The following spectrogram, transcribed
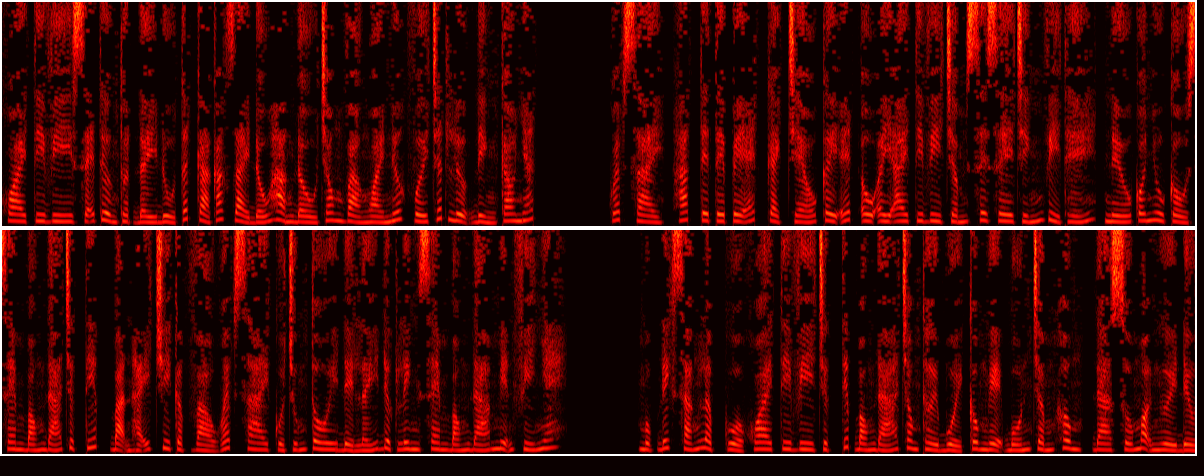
Khoai TV sẽ tường thuật đầy đủ tất cả các giải đấu hàng đầu trong và ngoài nước với chất lượng đỉnh cao nhất. Website https gạch chéo ksoaitv.cc chính vì thế, nếu có nhu cầu xem bóng đá trực tiếp, bạn hãy truy cập vào website của chúng tôi để lấy được link xem bóng đá miễn phí nhé. Mục đích sáng lập của Khoai TV trực tiếp bóng đá trong thời buổi công nghệ 4.0, đa số mọi người đều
